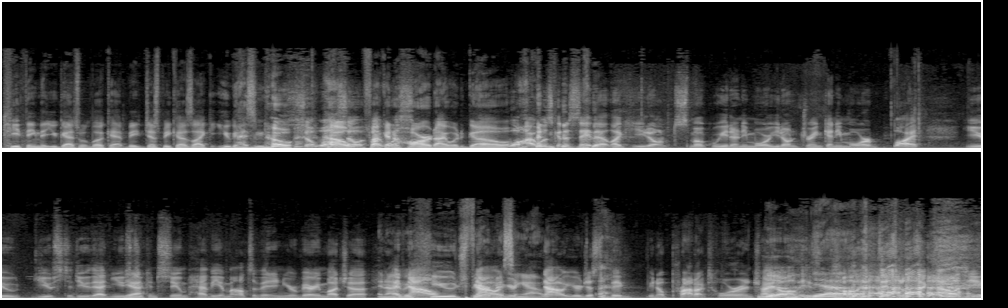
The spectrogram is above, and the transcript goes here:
key thing that you guys would look at be just because like you guys know So, well, how so I fucking was- hard I would go Well, I was gonna say that like you don't smoke weed anymore, you don't drink anymore, but you used to do that. You used Yeah. to consume heavy amounts of it, and you're very much a. And I have a now, huge fear of missing out. Now you're just a big, you know, product whore and trying Yeah. all these, Yeah. all this digital technology.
